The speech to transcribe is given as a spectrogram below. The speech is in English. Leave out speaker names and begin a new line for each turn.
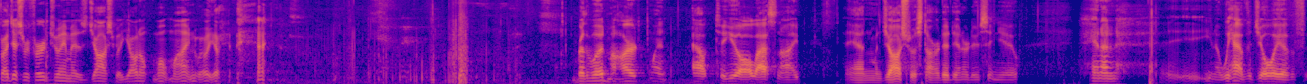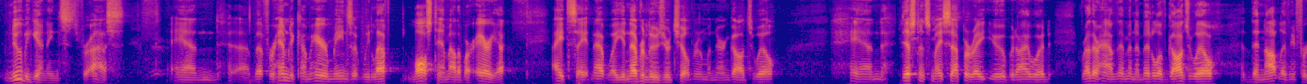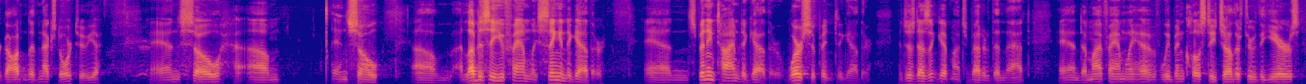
If I just referred to him as Joshua, y'all don't, won't mind, will you? Brother Wood, my heart went out to you all last night, and when Joshua started introducing you, and I, you know, we have the joy of new beginnings for us, and uh, but for him to come here means that we left, lost him out of our area. I hate to say it in that way. You never lose your children when they're in God's will, and distance may separate you, but I would rather have them in the middle of God's will than not living for God and live next door to you. And so, um, and so, um, I'd love to see you families singing together and spending time together, worshiping together. It just doesn't get much better than that. And uh, my family have we've been close to each other through the years,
